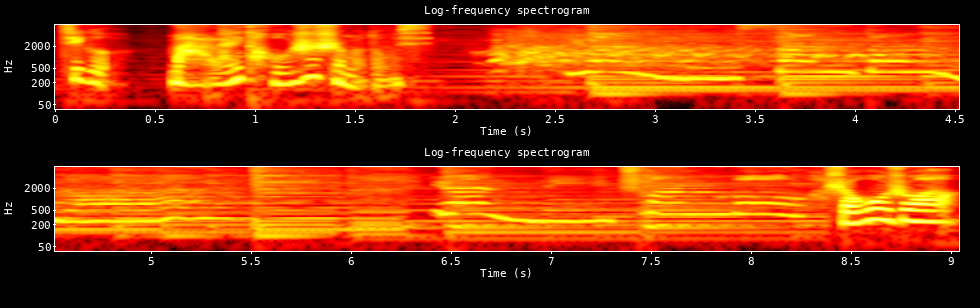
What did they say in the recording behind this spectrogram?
这个马来头是什么东西？”守护说：“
